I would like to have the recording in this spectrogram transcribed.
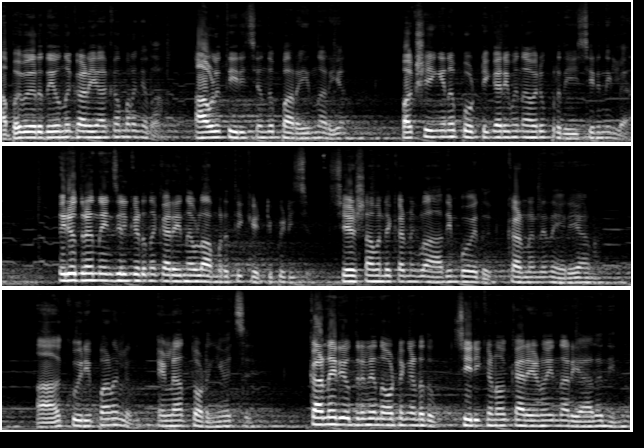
അപ്പൊ വെറുതെ ഒന്ന് കളിയാക്കാൻ പറഞ്ഞതാ? അവൾ തിരിച്ചെന്ത് പറയുന്നറിയാം പക്ഷെ ഇങ്ങനെ പൊട്ടിക്കരയുമെന്ന് അവരും പ്രതീക്ഷിച്ചിരുന്നില്ല. രുദ്രൻ നെഞ്ചിൽ കിടന്ന് കരയുന്ന അവൾ അമൃത്തി കെട്ടിപ്പിടിച്ചു. ശേഷം അവന്റെ കണ്ണുകൾ ആദ്യം പോയത് കണ്ണന്റെ നേരെയാണ്. ആ കുരിപ്പാണല്ലോ എല്ലാം തുടങ്ങി വെച്ച്. കണ്ണൻ രുദ്രനെ നോട്ടം കണ്ടതും ചിരിക്കണോ കരയണോ എന്നറിയാതെ നിന്നു.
